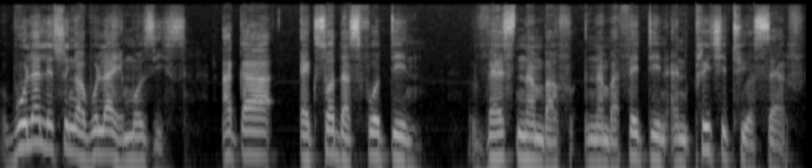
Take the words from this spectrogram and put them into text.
vula leswi nga vula hi Moses. Aka Exodus 14 verse number number 13 and preach it to yourself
